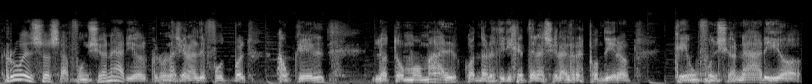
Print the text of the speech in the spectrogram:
Rubén Sosa, funcionario del Club Nacional de Fútbol, aunque él lo tomó mal cuando los dirigentes nacionales respondieron que un funcionario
